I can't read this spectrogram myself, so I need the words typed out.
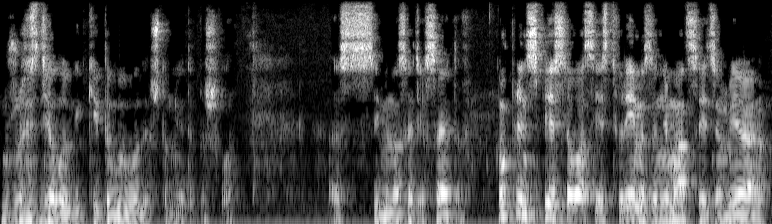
уже сделаю какие-то выводы, что мне это пришло с, именно с этих сайтов. Ну, в принципе, если у вас есть время заниматься этим, я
